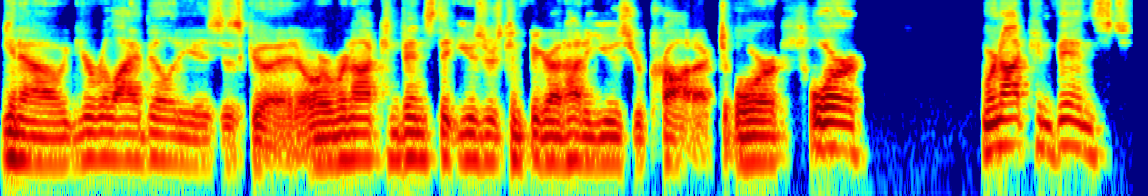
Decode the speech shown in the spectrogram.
you know your reliability is as good or we're not convinced that users can figure out how to use your product or or we're not convinced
